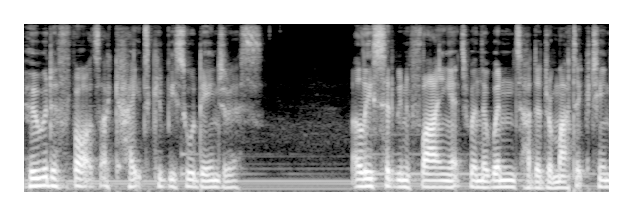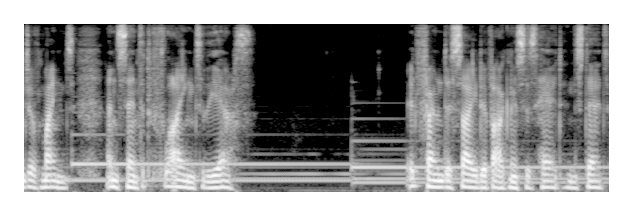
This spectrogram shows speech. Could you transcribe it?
Who would have thought a kite could be so dangerous? Elise had been flying it when the wind had a dramatic change of mind and sent it flying to the earth. It found the side of Agnes's head instead.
